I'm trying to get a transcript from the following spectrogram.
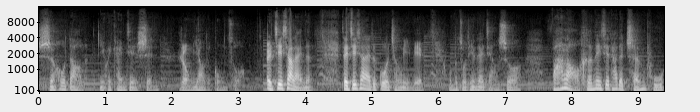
时候到了，你会看见神荣耀的工作。而接下来呢，在接下来的过程里面，我们昨天在讲说，法老和那些他的臣仆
